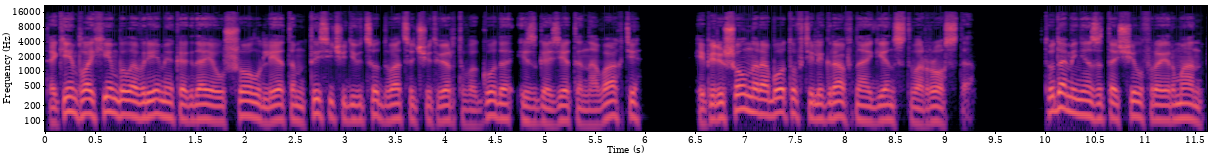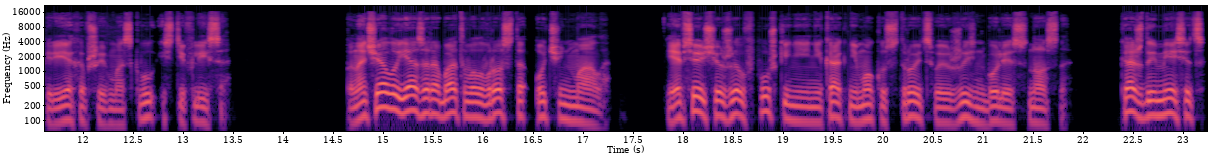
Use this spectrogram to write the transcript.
Таким плохим было время, когда я ушел летом 1924 года из газеты «На вахте» и перешел на работу в телеграфное агентство «Роста». Туда меня затащил фраерман, переехавший в Москву из Тифлиса. Поначалу я зарабатывал в Роста очень мало. Я все еще жил в Пушкине и никак не мог устроить свою жизнь более сносно. Каждый месяц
